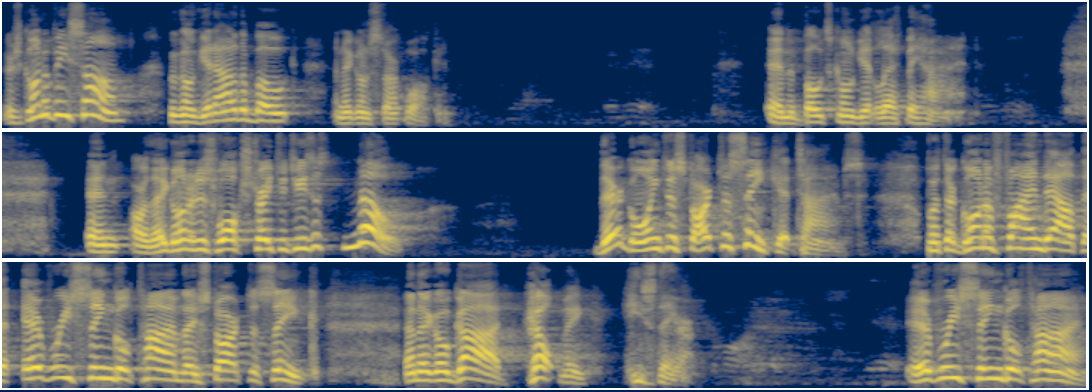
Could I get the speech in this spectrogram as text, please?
There's going to be some who are going to get out of the boat and they're going to start walking. And the boat's going to get left behind. And are they going to just walk straight to Jesus? No. They're going to start to sink at times. But they're going to find out that every single time they start to sink and they go, God, help me, He's there. Every single time.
